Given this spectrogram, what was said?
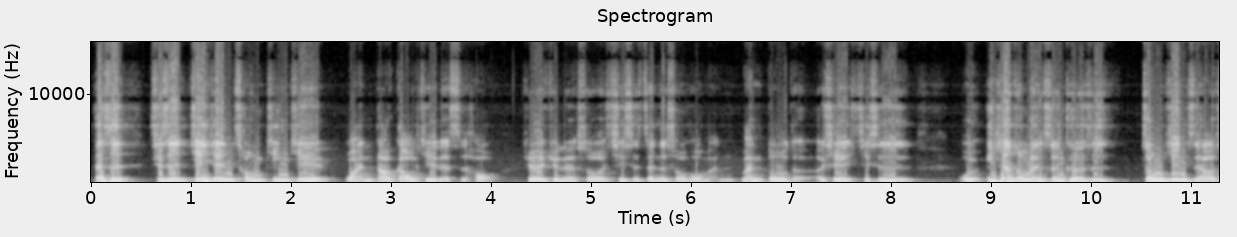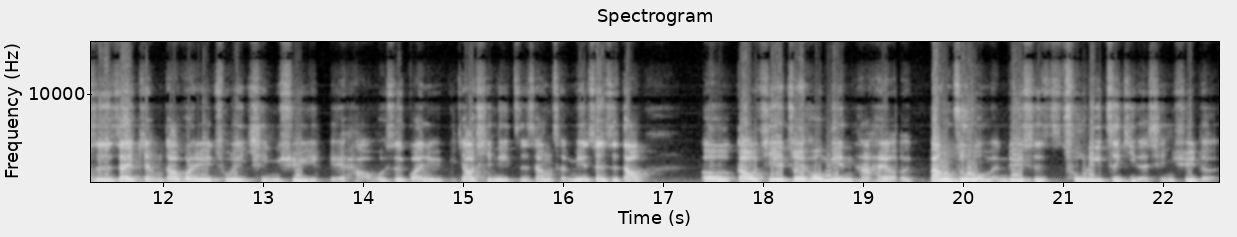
但是其实渐渐从进阶玩到高阶的时候，就会觉得说，其实真的收获蛮蛮多的。而且其实我印象中蛮深刻的是，中间只要是在讲到关于处理情绪也好，或是关于比较心理智商层面，甚至到。呃，高阶最后面，他还有帮助我们律师处理自己的情绪的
